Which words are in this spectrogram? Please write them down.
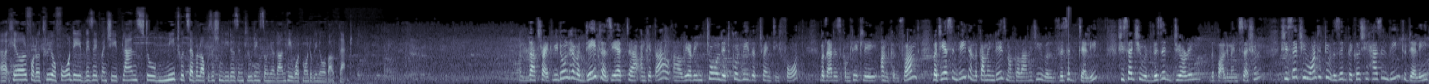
uh, here for a three or four day visit when she plans to meet with several opposition leaders, including Sonia Gandhi. What more do we know about that? That's right. We don't have a date as yet, uh, Ankita. Uh, we are being told it could be the 24th, but that is completely unconfirmed. But yes, indeed, in the coming days, Mamata Banerjee will visit Delhi. She said she would visit during the parliament session. She said she wanted to visit because she hasn't been to Delhi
